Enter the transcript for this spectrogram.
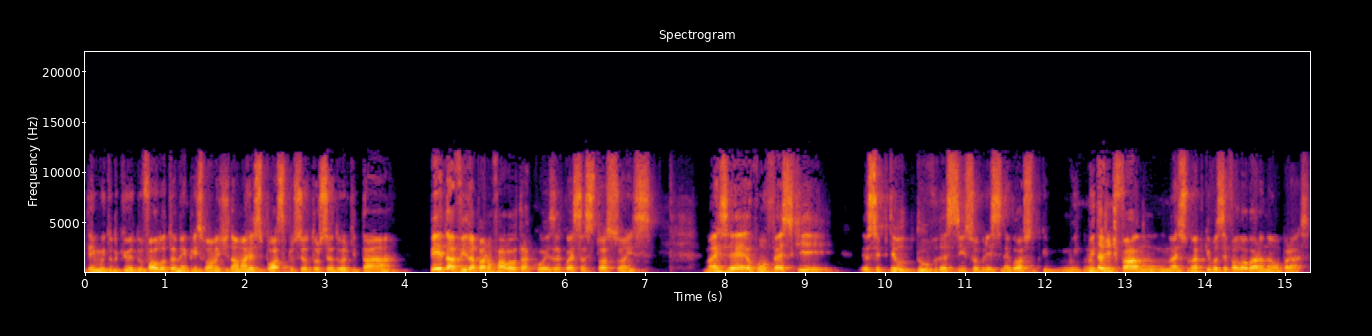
tem muito do que o Edu falou também, principalmente de dar uma resposta para o seu torcedor que está pé da vida, para não falar outra coisa, com essas situações. Mas é, eu confesso que eu sempre tenho dúvida assim sobre esse negócio. Muita gente fala, não, é, não é porque você falou agora, não, Praça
